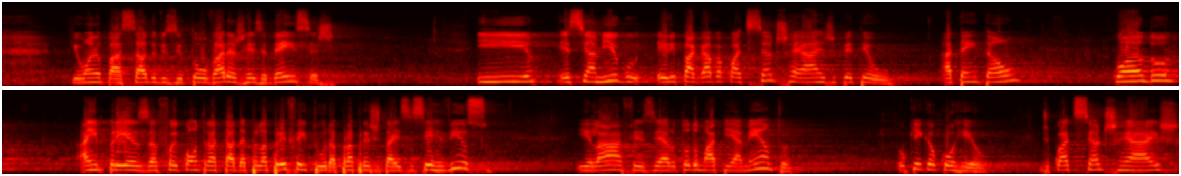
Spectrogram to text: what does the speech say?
que o ano passado visitou várias residências, e esse amigo, ele pagava 400 reais de PTU. Até então, quando a empresa foi contratada pela prefeitura para prestar esse serviço, e lá fizeram todo o mapeamento, o que, que ocorreu? De 400 reais,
